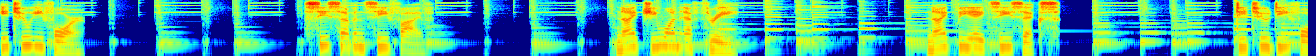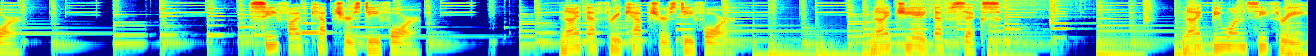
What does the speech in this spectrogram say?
e2 e4 c7 c5 knight g1 f3 knight b8 c6 d2 d4 c5 captures d4 knight f3 captures d4 knight g8 f6 knight b1 c3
